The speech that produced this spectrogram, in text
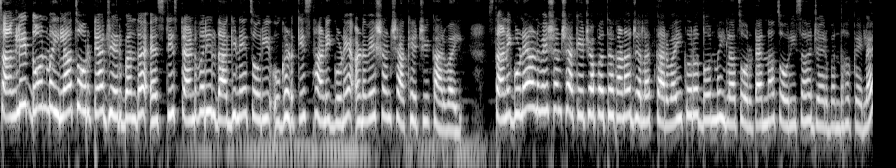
सांगलीत दोन महिला चोरट्या जेरबंद एस टी स्टँडवरील दागिने चोरी उघडकीस स्थानिक गुन्हे अन्वेषण शाखेची कारवाई. स्थानिक गुन्हे अन्वेषण शाखेच्या पथकानं जलद कारवाई करत दोन महिला चोरट्यांना चोरीसह जेरबंद केलंय.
